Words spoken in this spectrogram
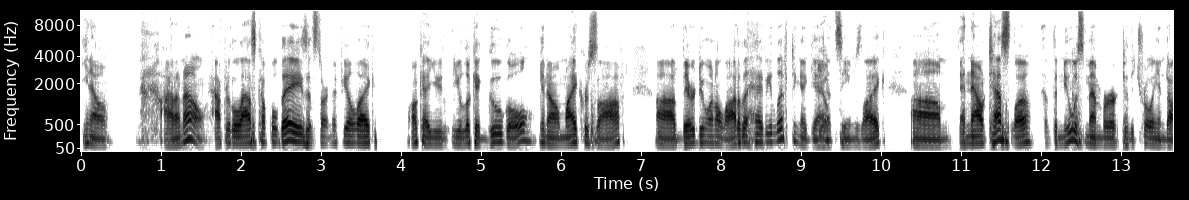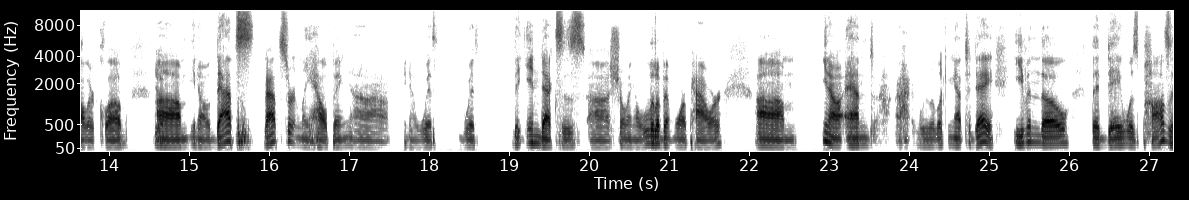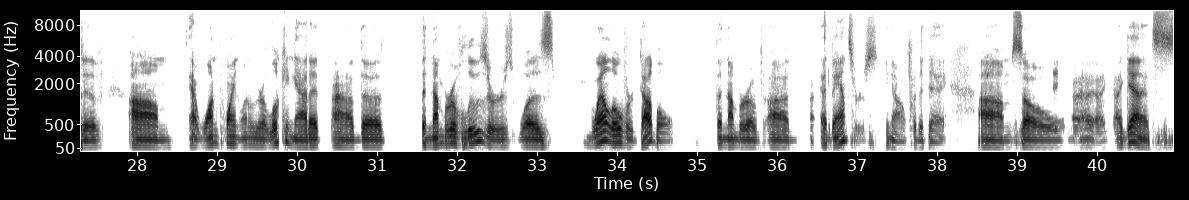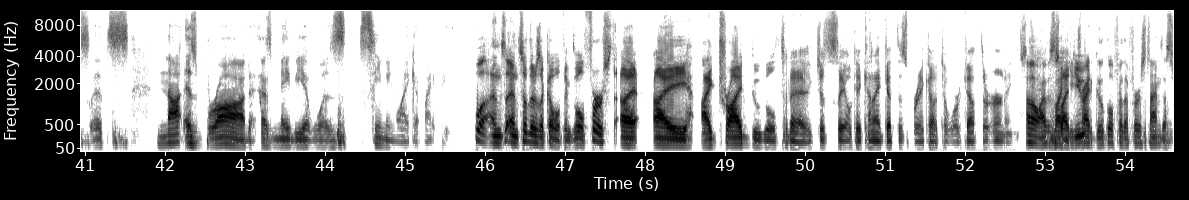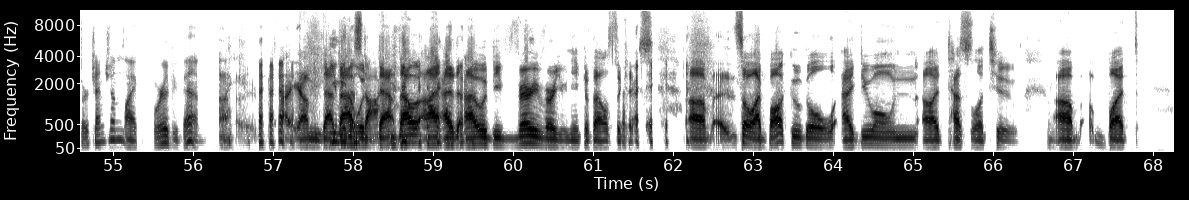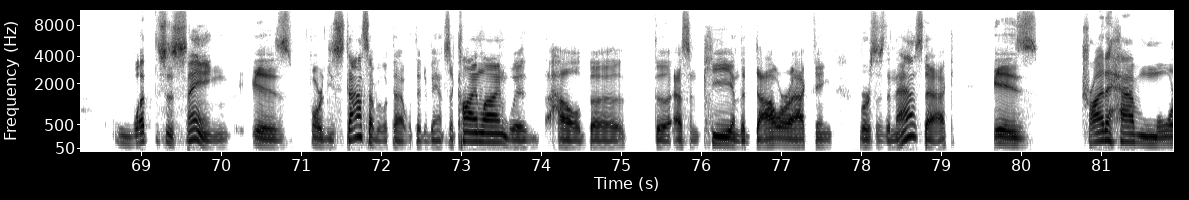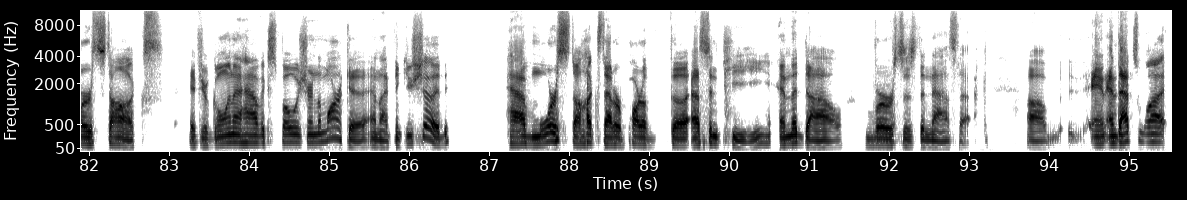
you know, I don't know. After the last couple days, it's starting to feel like okay you, you look at google you know microsoft uh, they're doing a lot of the heavy lifting again yep. it seems like um, and now tesla the newest member to the trillion dollar club yep. um, you know that's that's certainly helping uh, you know with with the indexes uh, showing a little bit more power um, you know and we were looking at today even though the day was positive um, at one point when we were looking at it uh, the the number of losers was well over double the number of uh, advancers, you know, for the day. Um, so uh, again, it's it's not as broad as maybe it was seeming like it might be. Well, and, and so there's a couple things. Well, first, I I I tried Google today just to say, okay, can I get this breakout to work out their earnings? Oh, I was so like, I you do... tried Google for the first time, the search engine. Like, where have you been? Like, I, I mean, that that would that, that I, I, I would be very very unique if that was the case. Right. Um, so I bought Google. I do own uh, Tesla too, mm-hmm. uh, but what this is saying is for these stats that we looked at with the advanced decline line, with how the the S&P and the Dow are acting versus the Nasdaq is try to have more stocks if you're going to have exposure in the market and I think you should have more stocks that are part of the S&P and the Dow versus the Nasdaq. Um, and and that's what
